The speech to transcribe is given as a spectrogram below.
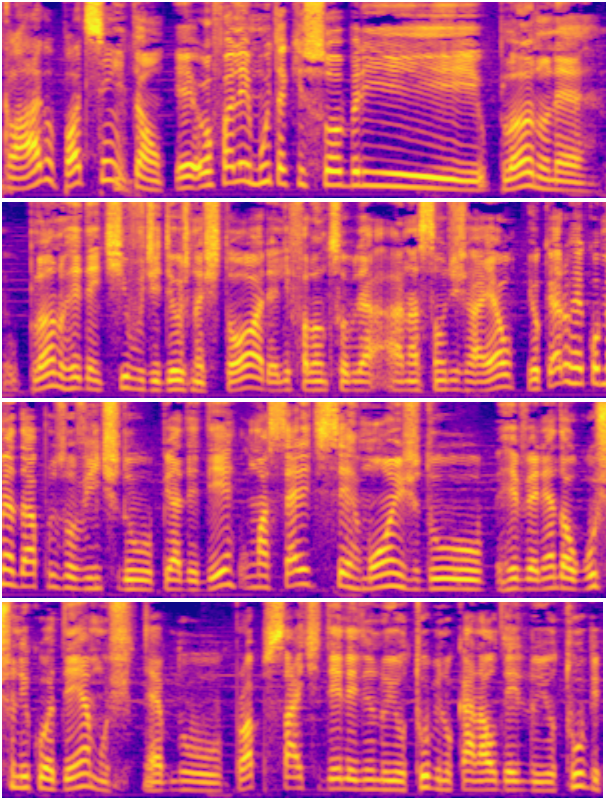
Claro, pode sim. Então, eu falei muito aqui sobre o plano, né? O plano redentivo de Deus na história, ali falando sobre a, a nação de Israel. Eu quero recomendar para os ouvintes do PADD uma série de sermões do reverendo Augusto Nicodemos, né, no próprio site dele ali no YouTube, no canal dele no YouTube,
